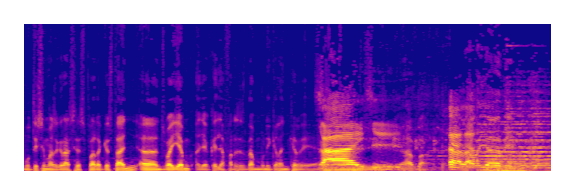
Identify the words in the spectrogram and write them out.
Moltíssimes gràcies per aquest any. Uh, ens veiem, allò, aquella frase tan bonica l'any que ve. Eh? Ai, sí. Apa. Ja dic.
